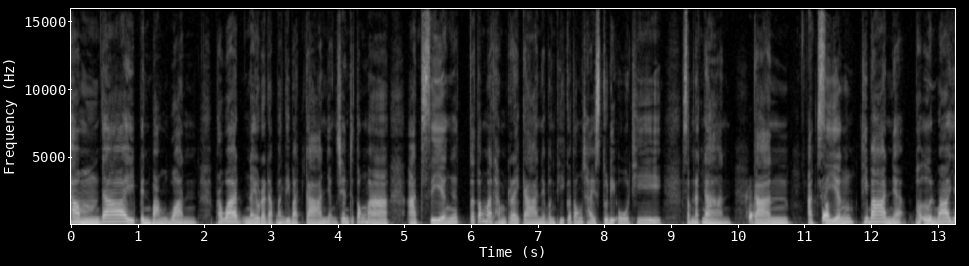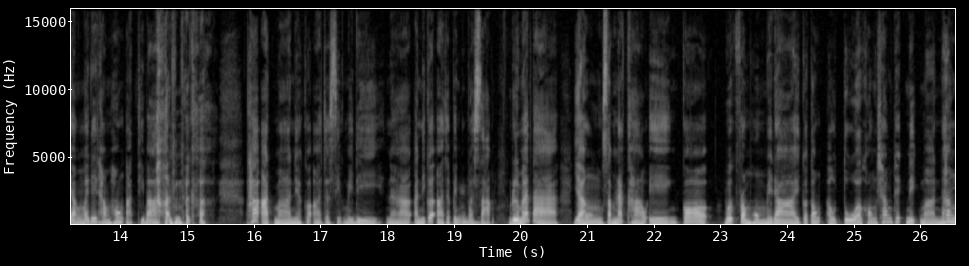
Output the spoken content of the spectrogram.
ทำได้เป็นบางวัน เพราะว่าในระดับปฏิบัติการ อย่างเช่นจะต้องมาอัดเสียงจะต้องมาทำรายการเนี่ยบางทีก็ต้องใช้สตูดิโอที่สำนักงานครับการอัดเสียงที่บ้านเนี่ยเผอิญว่ายังไม่ได้ทำห้องอัดที่บ้านนะคะ ถ้าอัดมาเนี่ยก็อาจจะเสียงไม่ดีนะคะ อันนี้ก็อาจจะเป็นอุปสรรค หรือแม้แต่อย่างสำนักข่าวเองก็ work from home ไม่ได้ ก็ต้องเอาตัวของช่างเทคนิคมานั่ง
